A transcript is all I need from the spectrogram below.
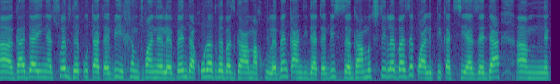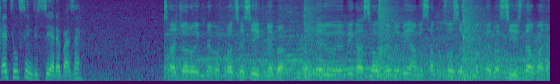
გადაინაცვლებს დეპუტატები იხელმძღვანელებენ და ყურადღებას გაამახვილებენ კანდიდატების გამოცდილებაზე კვალიფიკაციაზე და კეთილსინდისიერებაზე ინდისიერებაზე. საჯარო იქნება პროცესი, იქნება ინტერვიუები, გასაუბრებები, ამის საფუძველზე მოხდება სიის დაყვანა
